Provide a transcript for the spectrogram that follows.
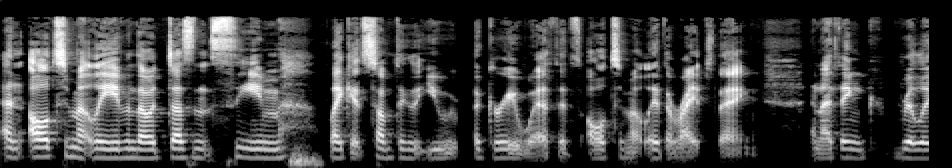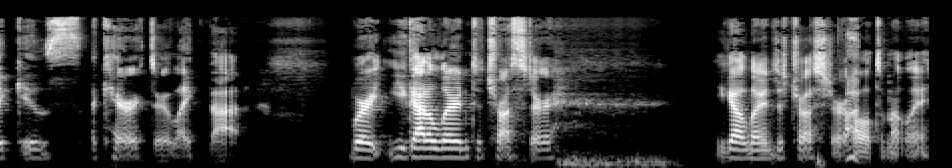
and ultimately even though it doesn't seem like it's something that you agree with it's ultimately the right thing. And i think Rillak is a character like that where you got to learn to trust her. You got to learn to trust her ultimately.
